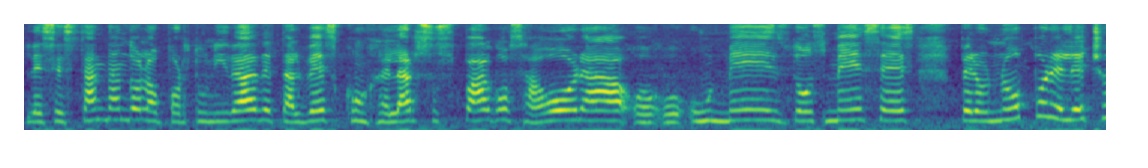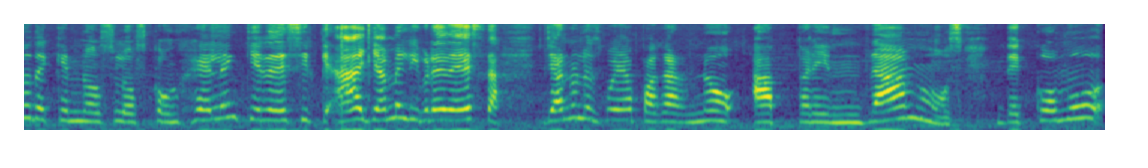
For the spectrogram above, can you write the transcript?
les están dando la oportunidad de tal vez congelar sus pagos ahora o, un mes, dos meses, pero no por el hecho de que nos los congelen quiere decir que, ah, ya me libré de esta, ya no les voy a pagar. No, aprendamos de cómo,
